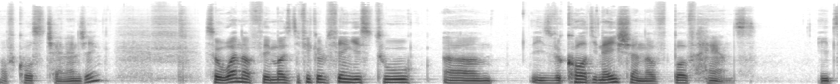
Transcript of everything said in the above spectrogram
of course challenging. So one of the most difficult thing is to um, is the coordination of both hands. It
